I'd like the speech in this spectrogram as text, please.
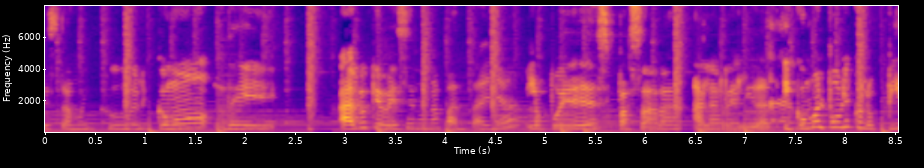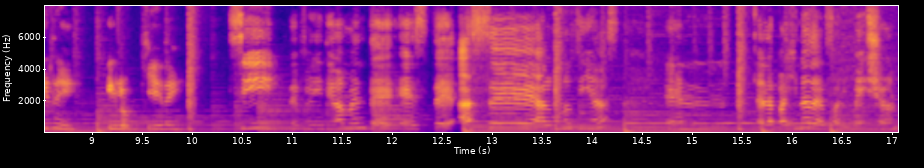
Pero está muy cool. Como de algo que ves en una pantalla lo puedes pasar a, a la realidad. Y cómo el público lo pide y lo quiere. Sí, definitivamente. Este, hace algunos días en, en la página de Funimation,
